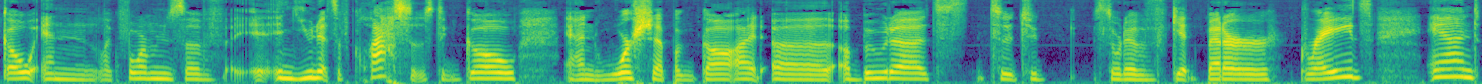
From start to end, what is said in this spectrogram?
go in like forms of in units of classes to go and worship a god uh, a buddha to to sort of get better grades and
